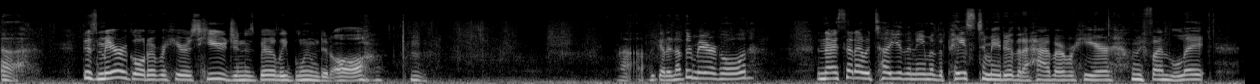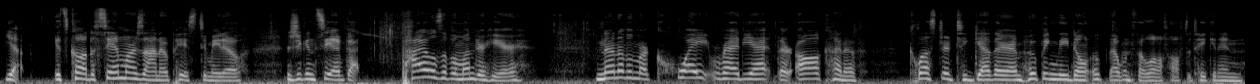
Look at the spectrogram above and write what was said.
Uh, this marigold over here is huge and is barely bloomed at all. Hmm. Uh, we got another marigold. And I said I would tell you the name of the paste tomato that I have over here. Let me find the late. Yep, it's called a San Marzano paste tomato. As you can see, I've got piles of them under here. None of them are quite red yet. They're all kind of clustered together. I'm hoping they don't, oh, that one fell off. I'll have to take it in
